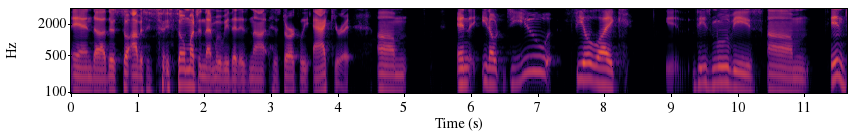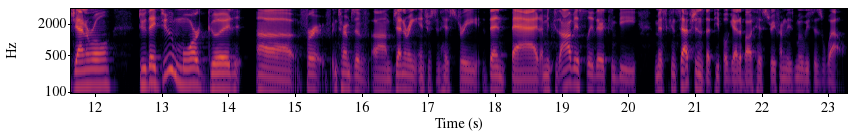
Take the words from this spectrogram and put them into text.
and uh, there's so obviously so, so much in that movie that is not historically accurate. Um, and you know, do you feel like these movies, um, in general, do they do more good uh, for in terms of um, generating interest in history than bad? I mean, because obviously there can be misconceptions that people get about history from these movies as well.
